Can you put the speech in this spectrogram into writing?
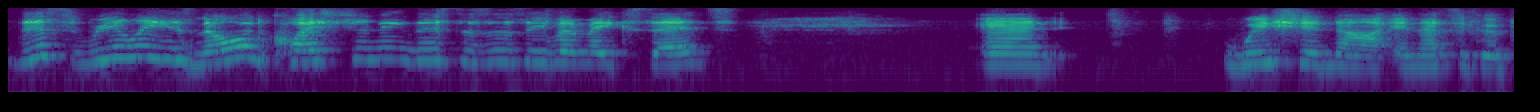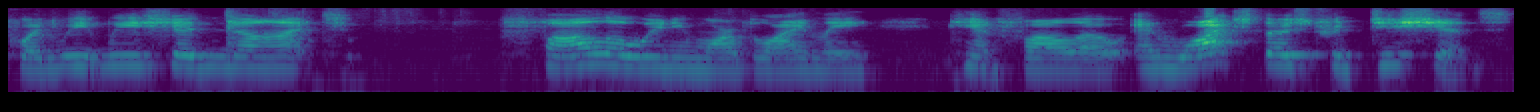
this really, is no one questioning this? Does this even make sense? And we should not, and that's a good point. We, we should not follow anymore blindly can't follow and watch those traditions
